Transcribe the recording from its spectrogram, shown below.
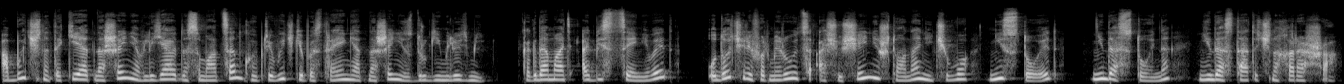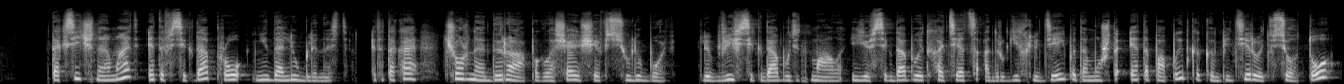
Обычно такие отношения влияют на самооценку и привычки построения отношений с другими людьми. Когда мать обесценивает, у дочери формируется ощущение, что она ничего не стоит, недостойна, недостаточно хороша. Токсичная мать – это всегда про недолюбленность. Это такая черная дыра, поглощающая всю любовь. Любви всегда будет мало, ее всегда будет хотеться от других людей, потому что это попытка компенсировать все то,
